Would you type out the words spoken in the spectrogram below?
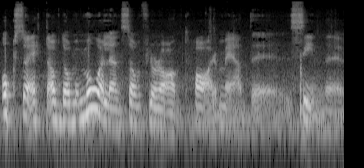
också ett av de målen som Florent har med eh, sin eh,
